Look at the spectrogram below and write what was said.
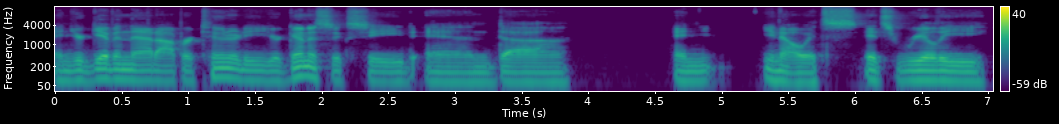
and you're given that opportunity, you're going to succeed. And, uh, and, you know, it's, it's really,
